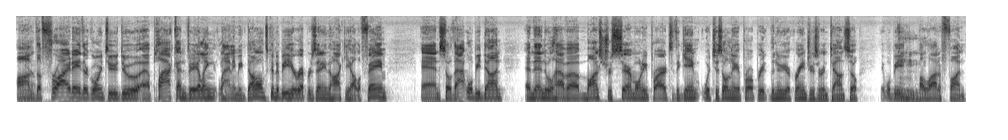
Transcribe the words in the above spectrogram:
On the Friday, they're going to do a plaque unveiling. Lanny McDonald's going to be here representing the Hockey Hall of Fame. And so that will be done. And then we'll have a monstrous ceremony prior to the game, which is only appropriate. The New York Rangers are in town, so it will be a lot of fun.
